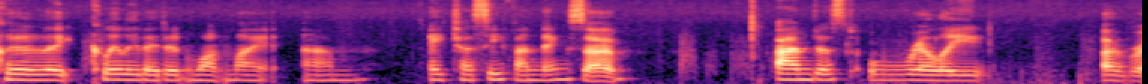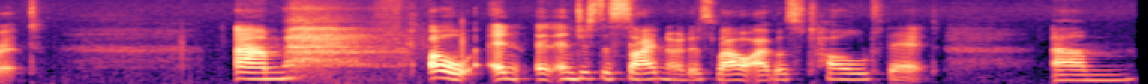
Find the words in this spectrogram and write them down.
clearly, clearly they didn't want my um, HRC funding. So I'm just really over it. Um, oh, and, and just a side note as well, I was told that um,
